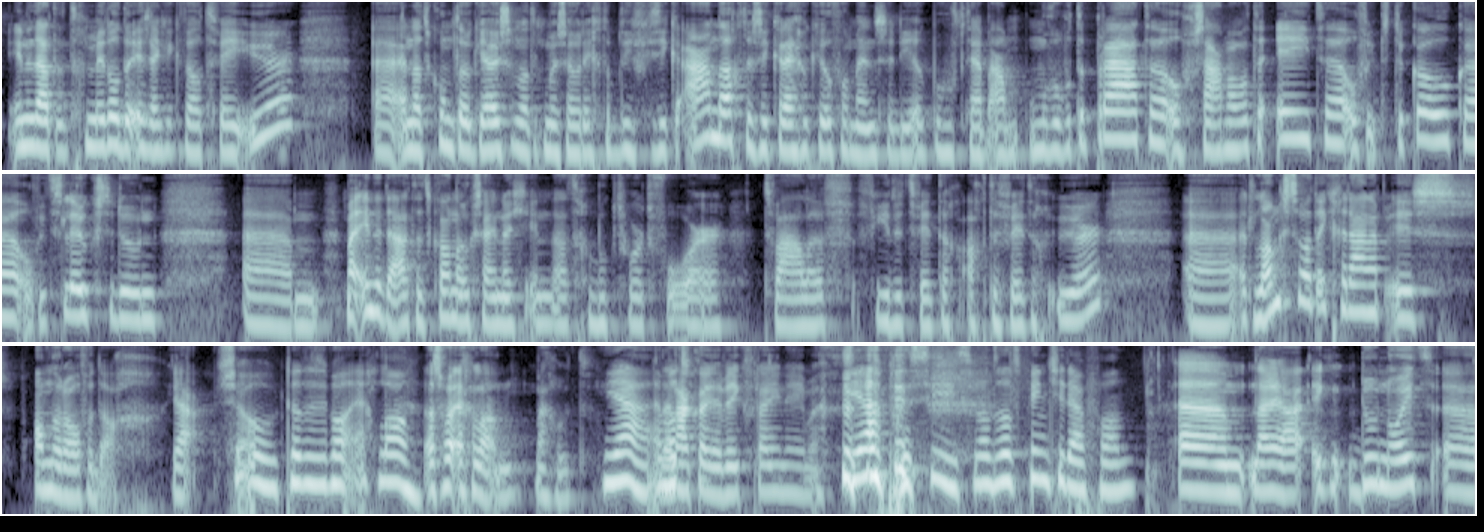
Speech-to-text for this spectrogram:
inderdaad, het gemiddelde is denk ik wel twee uur. Eh, en dat komt ook juist omdat ik me zo richt op die fysieke aandacht. Dus ik krijg ook heel veel mensen die ook behoefte hebben aan, om bijvoorbeeld te praten... of samen wat te eten, of iets te koken, of iets leuks te doen. Ehm, maar inderdaad, het kan ook zijn dat je inderdaad geboekt wordt voor 12, 24, 48 uur. Eh, het langste wat ik gedaan heb is anderhalve dag. Ja, Zo, dat is wel echt lang. dat is wel echt lang, maar goed. Ja, en Daarna wat, kan je een week vrij nemen. ja, precies. Want wat vind je daarvan? Ehm, nou ja, ik doe nooit eh,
